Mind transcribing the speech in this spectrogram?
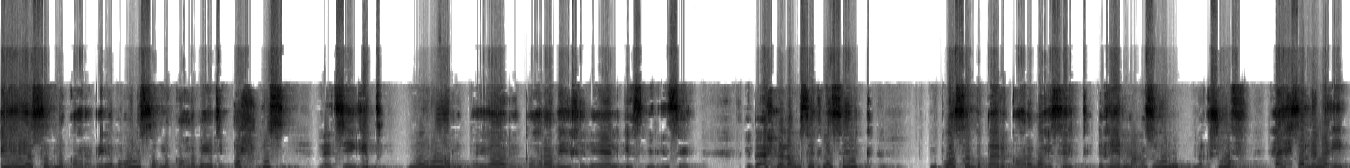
إيه هي الصدمة الكهربية؟ بقول الصدمة الكهربية دي بتحدث نتيجة مرور التيار الكهربي خلال جسم الإنسان. يبقى إحنا لو مسكنا سلك متوصل بالتيار الكهربائي سلك غير معزول مكشوف هيحصل لنا إيه؟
